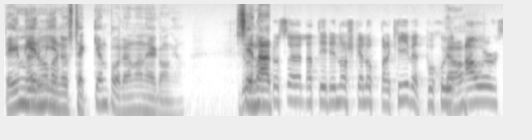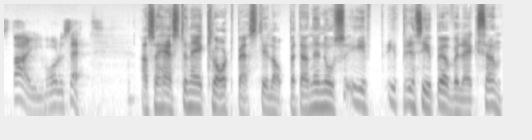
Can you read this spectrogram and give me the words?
Det är mer minustecken på den den här gången. Du har varit och sölat i det norska lopparkivet på 7 ja. hour style. Vad har du sett? Alltså hästen är klart bäst i loppet. Den är nog i, i princip överlägsen.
